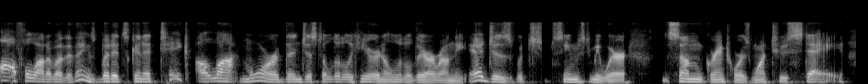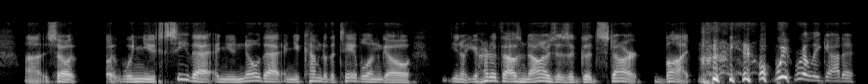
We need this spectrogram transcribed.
awful lot of other things, but it's going to take a lot more than just a little here and a little there around the edges, which seems to me where some grantors want to stay. Uh, so but when you see that and you know that and you come to the table and go, you know, your hundred thousand dollars is a good start, but you know, we really got a,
